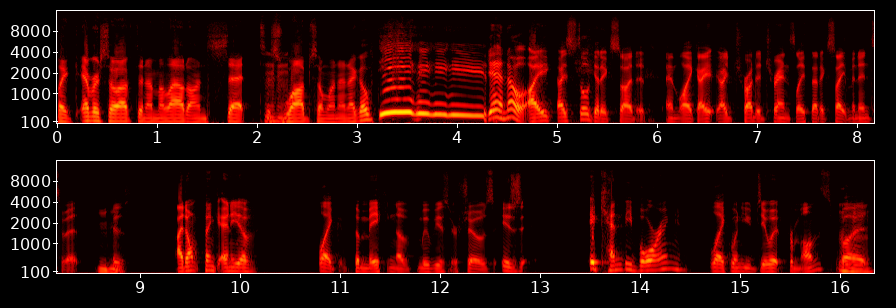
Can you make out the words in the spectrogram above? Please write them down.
like ever so often I'm allowed on set to swab someone, and I go, yeah, yeah no i i still get excited. And like i i try to translate that excitement into it because i don't think any of like the making of movies or shows is it can be boring like when you do it for months but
